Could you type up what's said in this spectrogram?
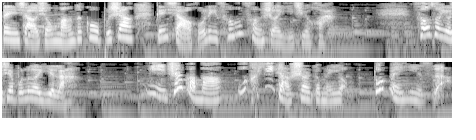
笨小熊忙得顾不上跟小狐狸聪聪说一句话。聪聪有些不乐意了。你这么忙，我可一点事儿都没有，多没意思啊！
